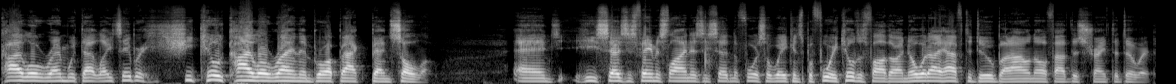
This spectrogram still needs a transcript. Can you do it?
Kylo Ren with that lightsaber, she killed Kylo Ren and brought back Ben Solo. And he says his famous line, as he said in The Force Awakens, before he killed his father, I know what I have to do, but I don't know if I have the strength to do it.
